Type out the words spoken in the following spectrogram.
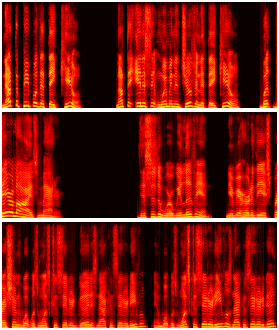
Not the people that they kill, not the innocent women and children that they kill, but their lives matter. This is the world we live in. You ever heard of the expression, what was once considered good is now considered evil? And what was once considered evil is now considered good?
